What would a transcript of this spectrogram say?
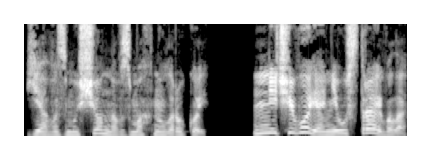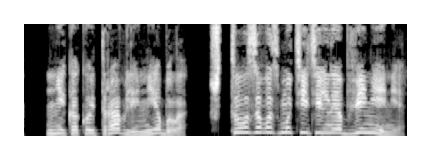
Я возмущенно взмахнула рукой. Ничего я не устраивала, никакой травли не было. Что за возмутительные обвинения?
